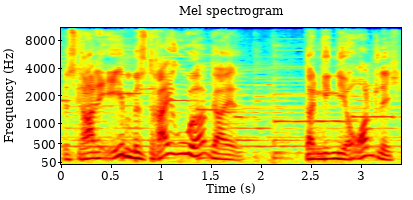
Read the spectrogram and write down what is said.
Bis gerade eben, bis 3 Uhr? Geil. Dann ging die ja ordentlich.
